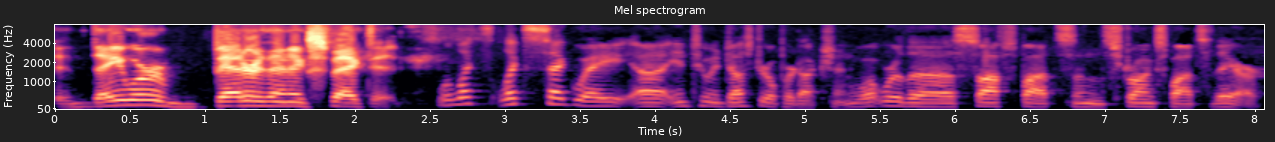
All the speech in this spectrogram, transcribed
they were better than expected. Well, let's let's segue uh, into industrial production. What were the soft spots and strong spots there?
